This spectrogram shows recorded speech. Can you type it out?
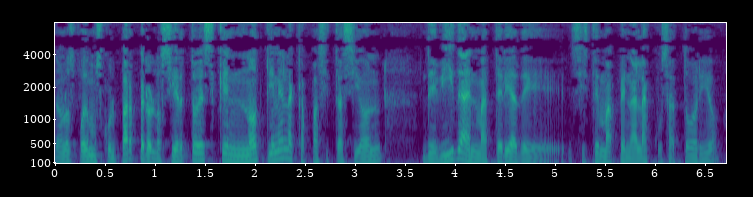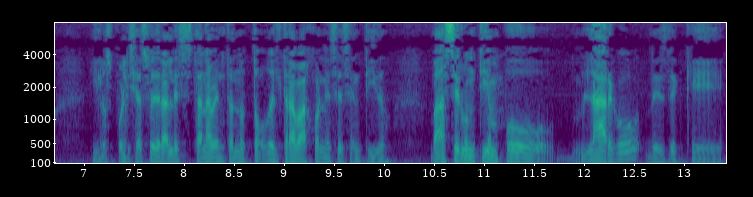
no los podemos culpar, pero lo cierto es que no tienen la capacitación debida en materia de sistema penal acusatorio y los policías federales están aventando todo el trabajo en ese sentido. Va a ser un tiempo largo desde que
